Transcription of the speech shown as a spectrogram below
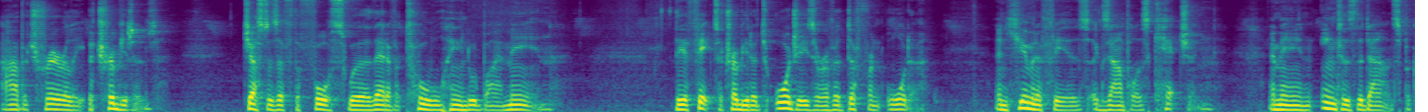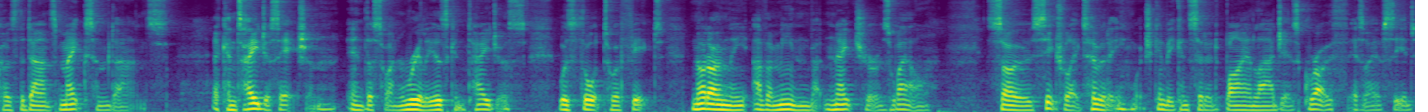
arbitrarily attributed, just as if the force were that of a tool handled by a man. The effects attributed to orgies are of a different order. In human affairs, example is catching. A man enters the dance because the dance makes him dance. A contagious action, and this one really is contagious, was thought to affect not only other men but nature as well. So, sexual activity, which can be considered by and large as growth, as I have said,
